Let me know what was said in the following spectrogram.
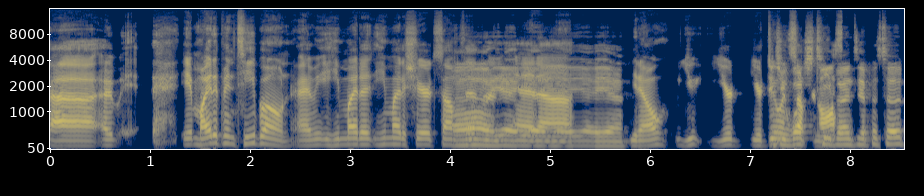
uh, it might have been T Bone. I mean, he might have he might have shared something. oh and, yeah, and, yeah, uh, yeah, yeah, yeah. You know, you you're you're doing Did you watch something T awesome. Bone's episode?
